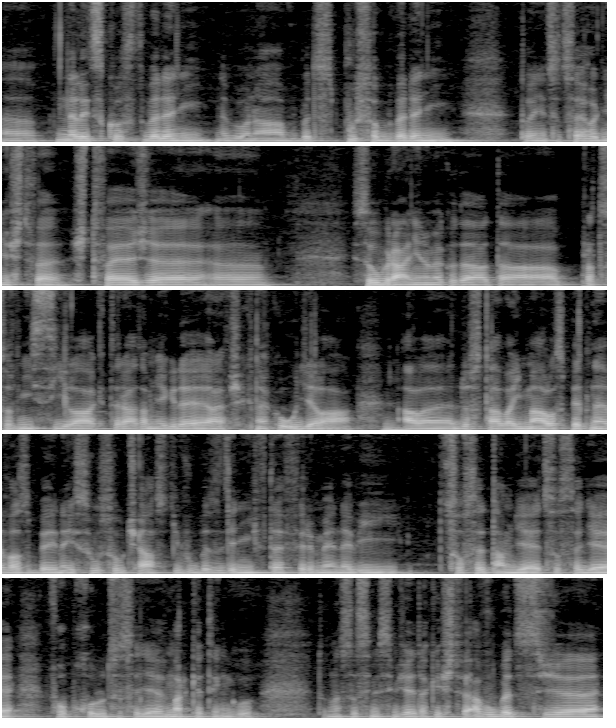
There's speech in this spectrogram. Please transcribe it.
uh, nelidskost vedení nebo na vůbec způsob vedení. To je něco, co je hodně štve. Štve je, že uh, jsou bráni jenom jako ta, ta pracovní síla, která tam někde je a všechno jako udělá, hmm. ale dostávají málo zpětné vazby, nejsou součástí vůbec dění v té firmě, neví, co se tam děje, co se děje v obchodu, co se děje v marketingu. Tohle to si myslím, že je taky štve. A vůbec, že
